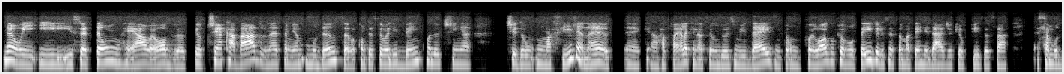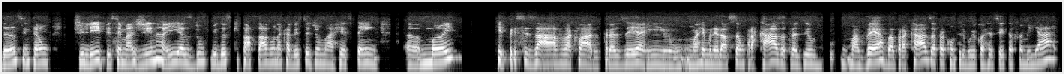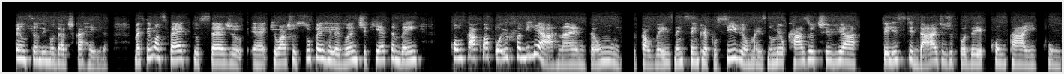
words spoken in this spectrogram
Não, e, e, isso é tão real, é óbvio. Eu tinha acabado, né? Essa minha mudança aconteceu ali bem quando eu tinha tido uma filha, né? É, a Rafaela, que nasceu em 2010, então foi logo que eu voltei de licença maternidade que eu fiz essa, essa mudança. Então, Felipe, você imagina aí as dúvidas que passavam na cabeça de uma recém-mãe, que precisava, claro, trazer aí uma remuneração para casa, trazer uma verba para casa para contribuir com a receita familiar, pensando em mudar de carreira. Mas tem um aspecto, Sérgio, é, que eu acho super relevante, que é também contar com apoio familiar, né? Então, talvez nem sempre é possível, mas no meu caso eu tive a felicidade de poder contar aí com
